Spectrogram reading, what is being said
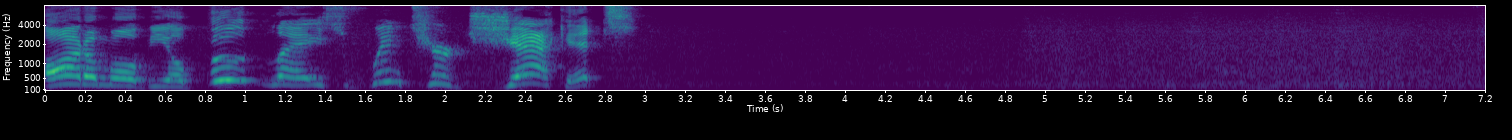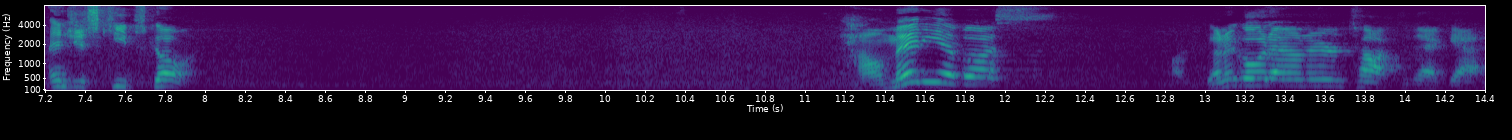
automobile, bootlace, winter jacket, and just keeps going. How many of us are going to go down there and talk to that guy?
